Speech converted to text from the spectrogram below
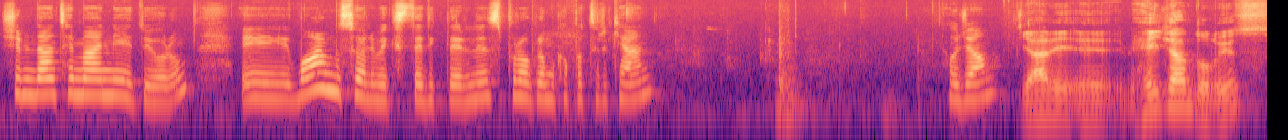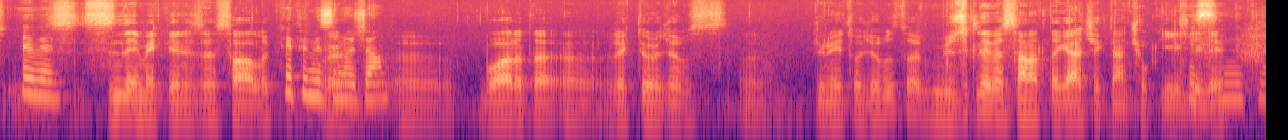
şimdiden temenni ediyorum. E, var mı söylemek istedikleriniz programı kapatırken? Hocam? Yani e, heyecan doluyuz. Evet. S- Sizin de emeklerinize sağlık. Hepimizin hocam. e, bu arada e, rektör hocamız e, Cüneyt hocamız da müzikle ve sanatla gerçekten çok ilgili. Kesinlikle.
